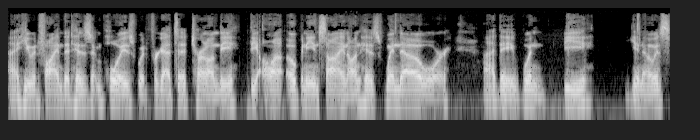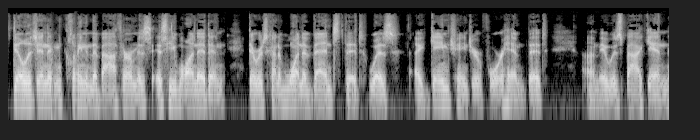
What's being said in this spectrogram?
uh, he would find that his employees would forget to turn on the the opening sign on his window, or uh, they wouldn't be you know as diligent in cleaning the bathroom as, as he wanted and there was kind of one event that was a game changer for him that um, it was back in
